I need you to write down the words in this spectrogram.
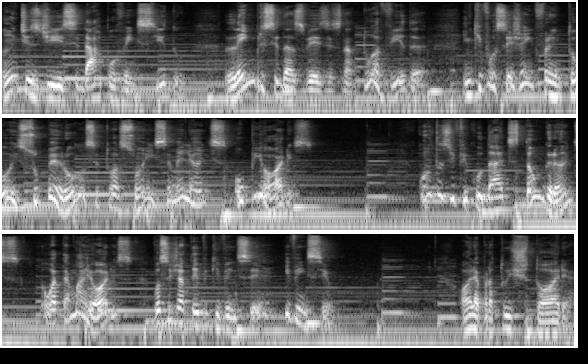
antes de se dar por vencido, lembre-se das vezes na tua vida em que você já enfrentou e superou situações semelhantes ou piores. Quantas dificuldades tão grandes ou até maiores você já teve que vencer e venceu? Olha para a tua história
